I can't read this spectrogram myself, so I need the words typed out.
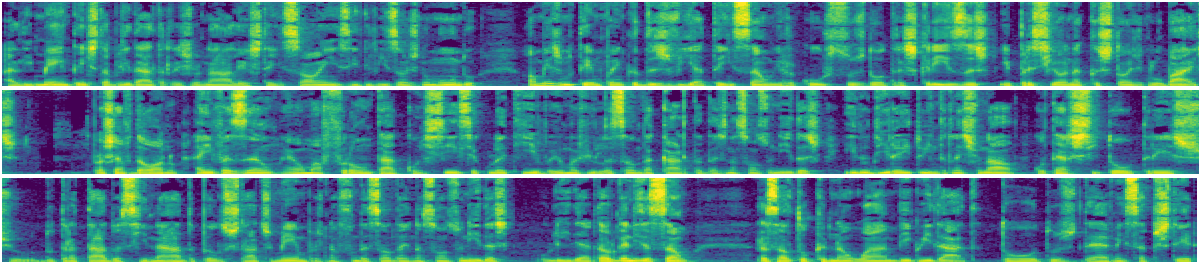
alimenta a instabilidade regional e as tensões e divisões no mundo, ao mesmo tempo em que desvia atenção e recursos de outras crises e pressiona questões globais. Para o chefe da ONU, a invasão é uma afronta à consciência coletiva e uma violação da Carta das Nações Unidas e do direito internacional. Guterres citou o trecho do tratado assinado pelos Estados-membros na Fundação das Nações Unidas. O líder da organização ressaltou que não há ambiguidade. Todos devem se abster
